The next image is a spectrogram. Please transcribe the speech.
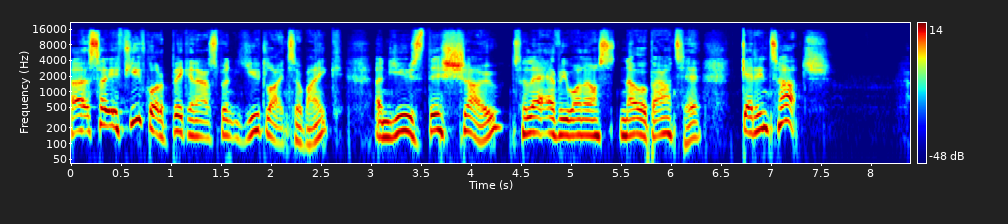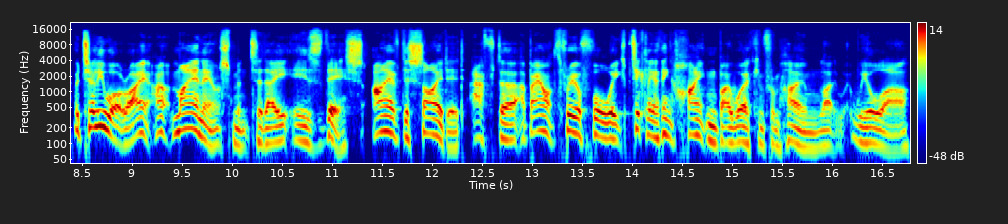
Uh, so if you've got a big announcement you'd like to make and use this show to let everyone else know about it, get in touch. I'll tell you what, right? Uh, My announcement today is this. I have decided after about three or four weeks, particularly I think heightened by working from home, like we all are,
